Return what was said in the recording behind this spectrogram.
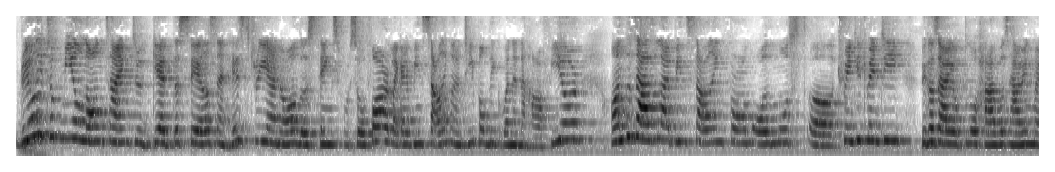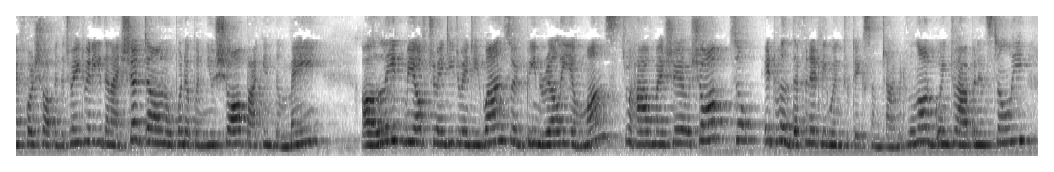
really took me a long time to get the sales and history and all those things for so far. Like I've been selling on TeePublic one and a half year. On the Zazzle, I've been selling from almost uh, 2020 because I upload, I was having my first shop in the 2020. Then I shut down, opened up a new shop back in the May, uh, late May of 2021. So it's been really a month to have my shop. So it will definitely going to take some time. It will not going to happen instantly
